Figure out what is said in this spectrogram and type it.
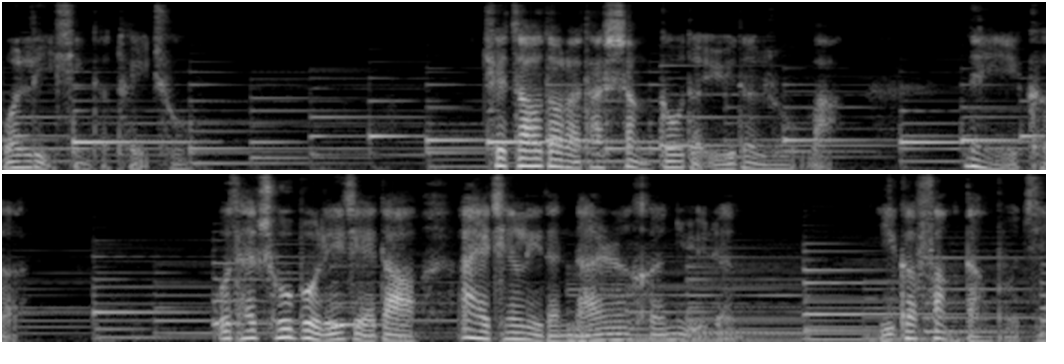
我理性的退出，却遭到了他上钩的鱼的辱骂。那一刻，我才初步理解到爱情里的男人和女人。一个放荡不羁，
